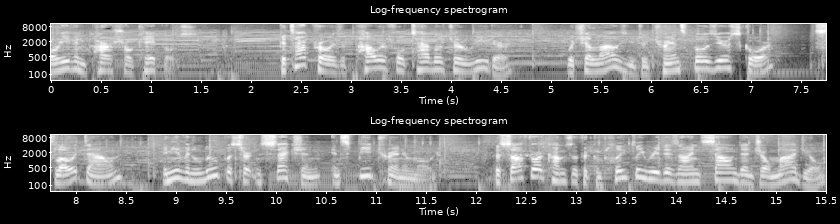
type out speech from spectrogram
or even partial capos. Guitar Pro is a powerful tablature reader which allows you to transpose your score, slow it down, and even loop a certain section in speed trainer mode. The software comes with a completely redesigned Sound Engine module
